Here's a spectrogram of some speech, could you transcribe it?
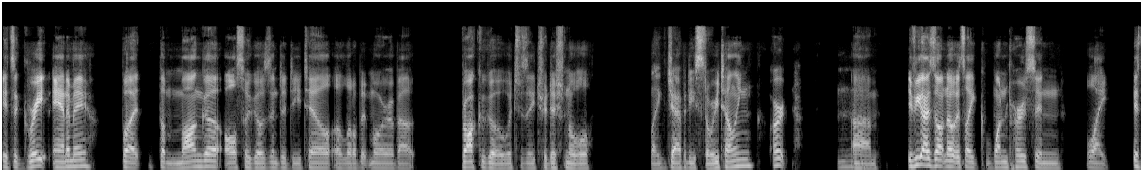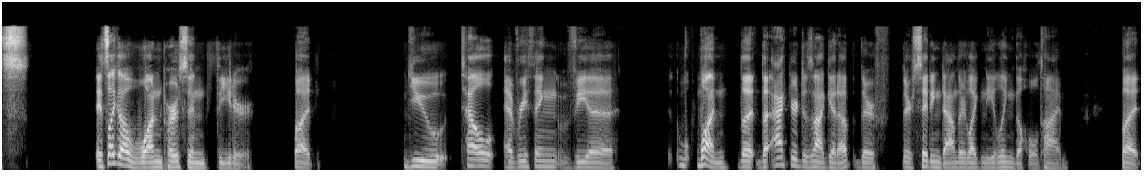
it's a great anime, but the manga also goes into detail a little bit more about Rakugo, which is a traditional like Japanese storytelling art. Mhm. Um, if you guys don't know, it's like one person, like it's it's like a one person theater, but you tell everything via one the the actor does not get up. They're they're sitting down. They're like kneeling the whole time but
